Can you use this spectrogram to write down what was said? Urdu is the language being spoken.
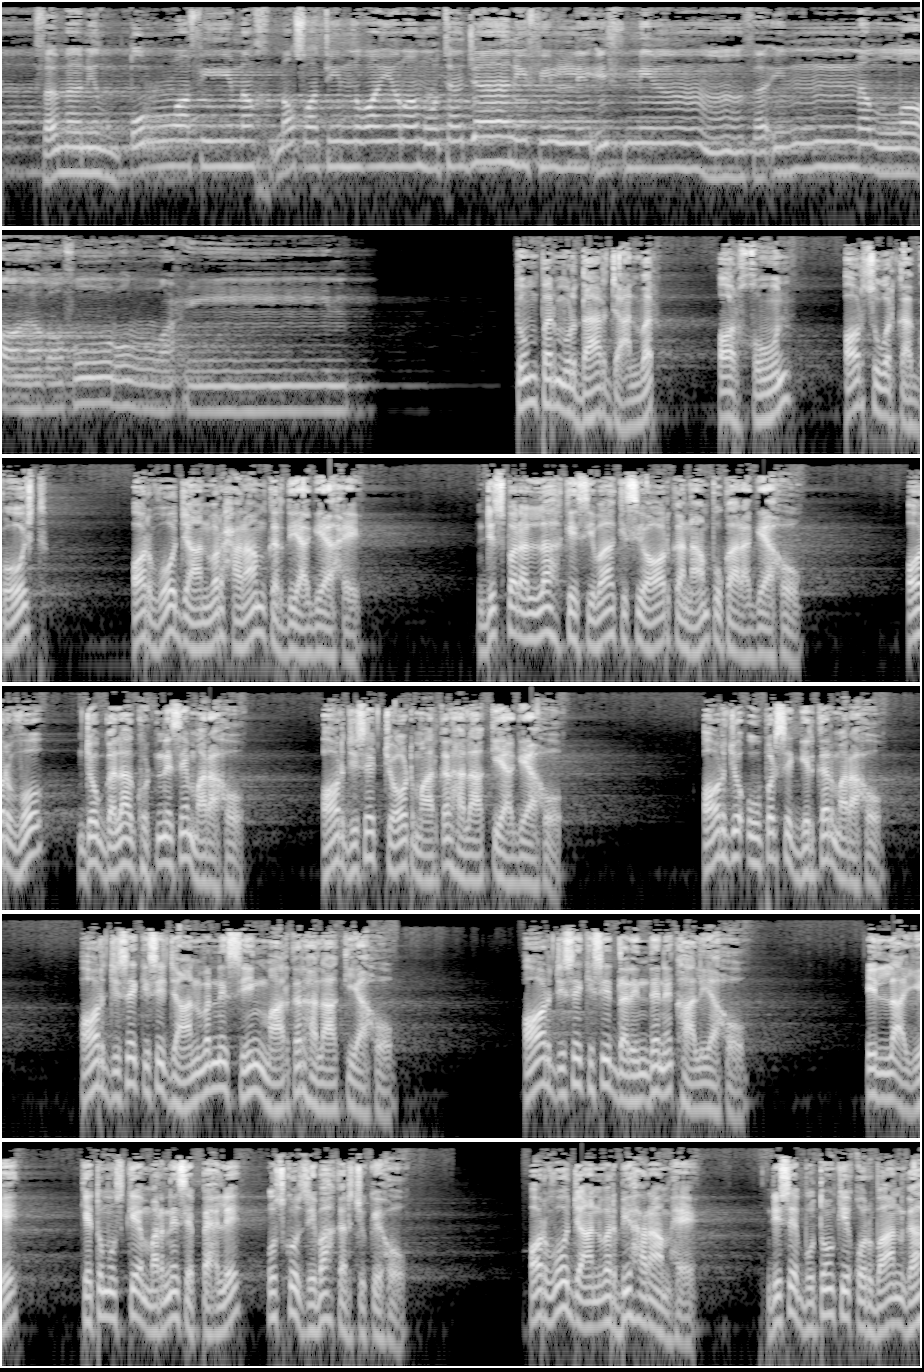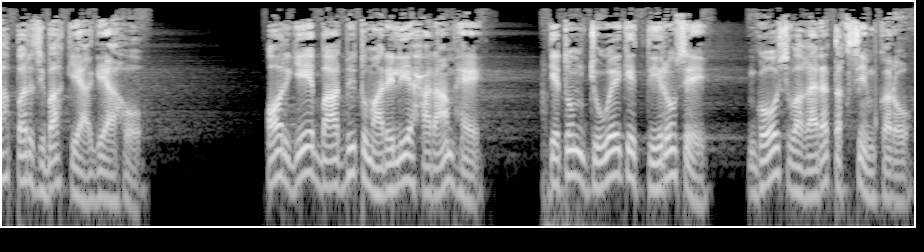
فمن اضطر في مخمصة غير متجانف لإثم فإن الله غفور رحيم. تم پر مردار جانور اور خون اور سور کا گوشت اور وہ جانور حرام کر دیا گیا ہے، جس پر اللہ کے سوا کسی اور کا نام پکارا گیا ہو، اور وہ جو گلا گھٹنے سے مرا ہو۔ اور جسے چوٹ مار کر ہلاک کیا گیا ہو، اور جو اوپر سے گر کر مرا ہو، اور جسے کسی جانور نے سینگ مار کر ہلاک کیا ہو، اور جسے کسی درندے نے کھا لیا ہو۔ اللہ یہ کہ تم اس کے مرنے سے پہلے اس کو ذبح کر چکے ہو۔ اور وہ جانور بھی حرام ہے، جسے بتوں کی قربان گاہ پر ذبح کیا گیا ہو۔ اور یہ بات بھی تمہارے لیے حرام ہے کہ تم جوئے کے تیروں سے گوشت وغیرہ تقسیم کرو۔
